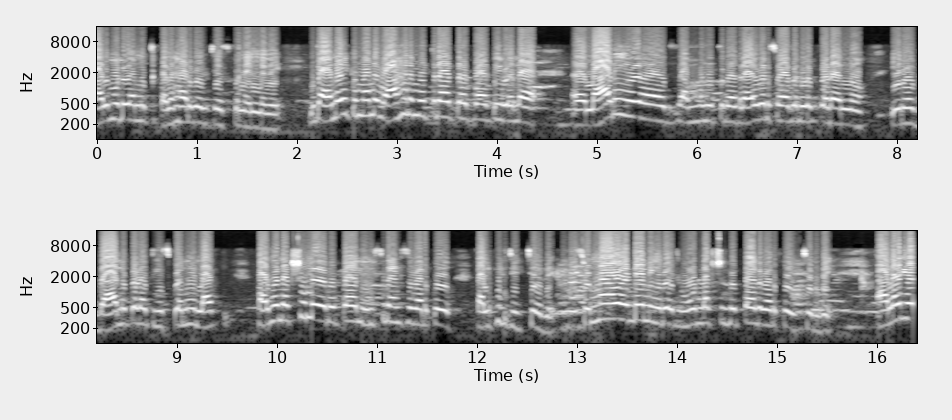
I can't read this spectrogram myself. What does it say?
పదమూడు వేల నుంచి పదహారు వేలు చేసుకుని వెళ్ళినవి ఇంకా అనేకమైన వాహన మిత్రాలతో పాటు ఇవాళ లారీ సంబంధించిన డ్రైవర్ సోదరులకు కూడా ఈ రోజు దాన్ని కూడా తీసుకొని పది లక్షల రూపాయలు ఇన్సూరెన్స్ వరకు కల్పించి ఇచ్చేది. సున్నా వడ్డీని ఈ రోజు మూడు లక్షల రూపాయల వరకు ఇచ్చింది. అలాగే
